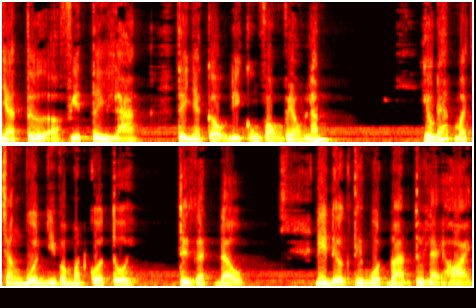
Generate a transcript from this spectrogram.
Nhà tớ ở phía tây làng Từ nhà cậu đi cũng vòng vèo lắm. Hiếu đáp mà chẳng buồn nhìn vào mắt của tôi. Tôi gật đầu. Đi được thêm một đoạn tôi lại hỏi,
